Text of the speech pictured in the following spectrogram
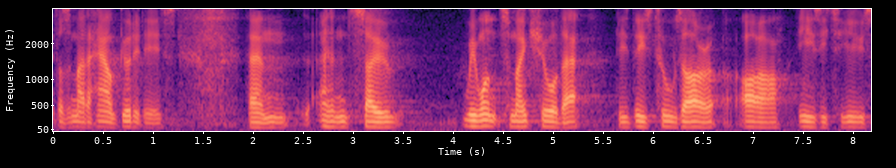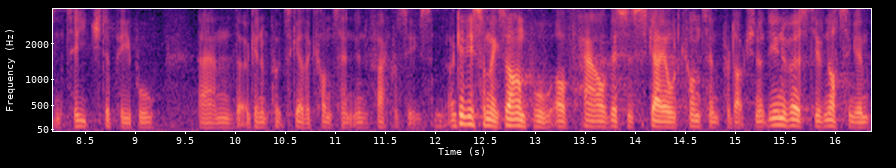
It doesn't matter how good it is. Um, and so we want to make sure that these, these tools are, are easy to use and teach to people um, that are going to put together content in faculties. I'll give you some example of how this has scaled content production. At the University of Nottingham,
